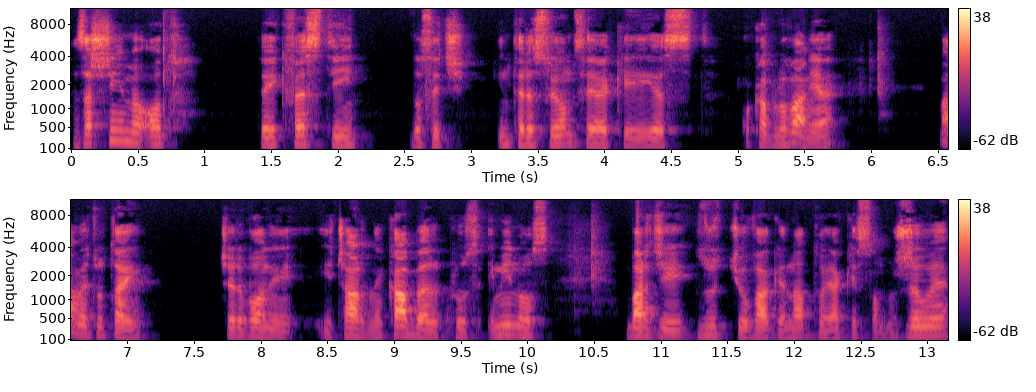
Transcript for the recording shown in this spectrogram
zacznijmy od tej kwestii dosyć interesującej, jakiej jest okablowanie. Mamy tutaj czerwony i czarny kabel, plus i minus. Bardziej zwróćcie uwagę na to, jakie są żyły,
